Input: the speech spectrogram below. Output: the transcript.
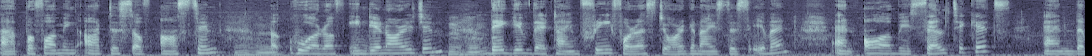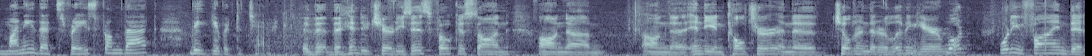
uh, performing artists of Austin mm -hmm. uh, who are of Indian origin. Mm -hmm. They give their time free for us to organize this event and all we sell tickets and the money that's raised from that, we give it to charity. The, the Hindu Charities is focused on, on, um, on the Indian culture and the children that are living here. Well, what, what do you find that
